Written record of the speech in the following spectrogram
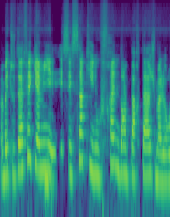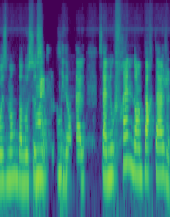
Ah ben, tout à fait, Camille. Et et c'est ça qui nous freine dans le partage, malheureusement, dans nos sociétés occidentales. Ça nous freine dans le partage.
